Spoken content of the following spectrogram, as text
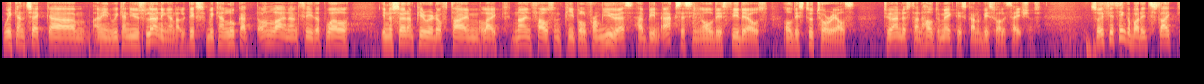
we can check, um, I mean, we can use learning analytics. We can look at online and see that, well, in a certain period of time, like 9,000 people from US have been accessing all these videos, all these tutorials to understand how to make these kind of visualizations. So if you think about it, it's like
